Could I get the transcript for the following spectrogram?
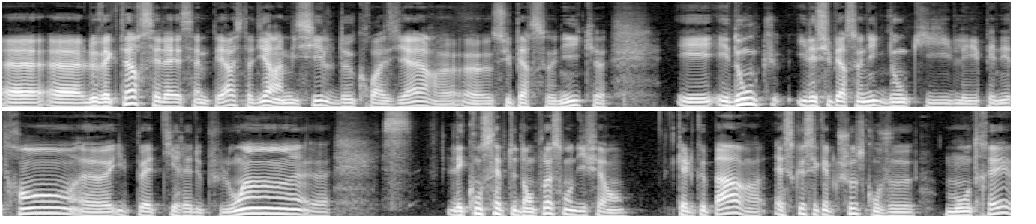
le vecteur, c'est la SMPA, c'est-à-dire un missile de croisière supersonique. Et, et, donc, il est supersonique, donc il est pénétrant, il peut être tiré de plus loin. les concepts d'emploi sont différents quelque part, est-ce que c'est quelque chose qu'on veut montrer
